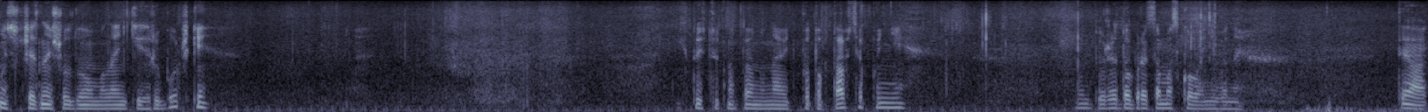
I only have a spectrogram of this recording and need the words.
Ось ще знайшов два маленькі грибочки. І хтось тут, напевно, навіть потоптався по них. Ну, дуже добре замасковані вони. Так.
